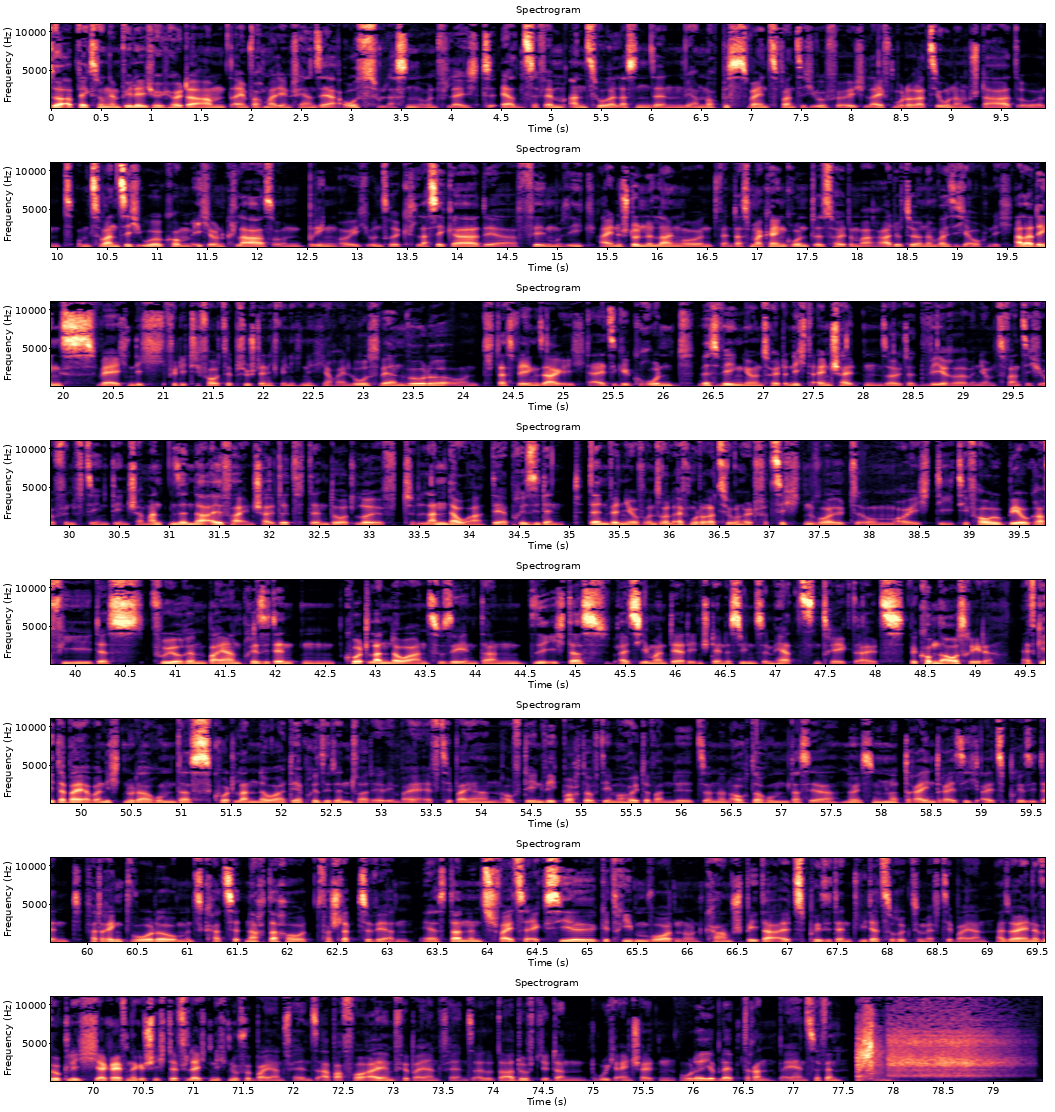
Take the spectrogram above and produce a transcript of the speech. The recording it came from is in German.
Zur Abwechslung empfehle ich euch heute Abend einfach mal den Fernseher auszulassen und vielleicht Ernst FM anzulassen, denn wir haben noch bis 22 Uhr für euch Live-Moderation am Start und um 20 Uhr kommen ich und Klaas und bringen euch unsere Klassiker der Filmmusik eine Stunde lang und wenn das mal kein Grund ist, heute mal Radio zu hören, dann weiß ich auch nicht. Allerdings wäre ich nicht für die TV-Tipps zuständig, wenn ich nicht noch ein loswerden würde und deswegen sage ich, der einzige Grund, weswegen ihr uns heute nicht einschalten solltet, wäre, wenn ihr um 20 Uhr 15 den charmanten Sender Alpha einschaltet, denn dort läuft Landauer, der Präsident. Denn wenn ihr auf unsere Live-Moderation heute verzichten wollt, um euch die TV-Biografie des früheren Bayern-Präsidenten Kurt Landauer anzusehen, dann sehe ich das als jemand, der den Stern des Südens im Herzen trägt, als willkommene Ausrede. Es geht dabei aber nicht nur darum, dass Kurt Landauer der Präsident war, der den FC Bayern auf den Weg brachte, auf dem er heute wandelt, sondern auch darum, dass er 1933 als Präsident verdrängt wurde, um ins KZ nach Dachau verschleppt zu werden. Er ist dann ins Schweizer Exil getrieben worden und kam später als Präsident wieder zurück zum FC Bayern. Also eine wirklich ergreifende Geschichte, vielleicht nicht nur für Bayern-Fans, aber vor allem für Bayern-Fans. Also da dürft ihr dann ruhig einschalten oder ihr bleibt dran bei 1FM.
